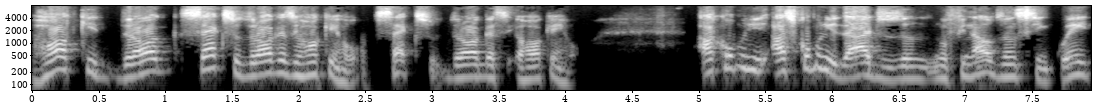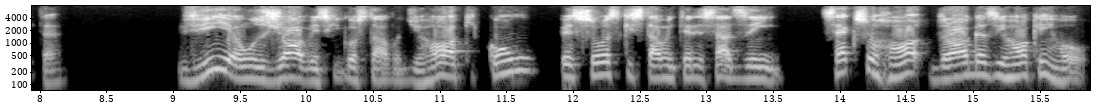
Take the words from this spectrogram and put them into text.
Rock, droga, sexo, drogas e rock and roll. Sexo, drogas e rock and roll. Comuni as comunidades no final dos anos 50 viam os jovens que gostavam de rock como pessoas que estavam interessadas em sexo, drogas e rock and roll.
